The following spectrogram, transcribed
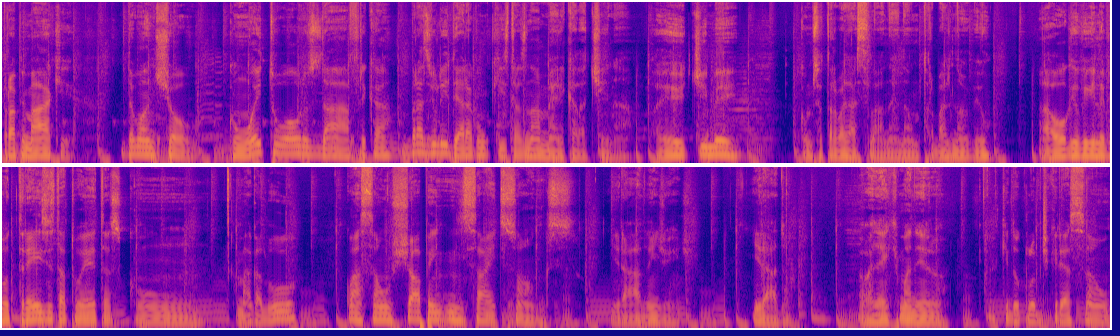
Prop Mark, The One Show. Com oito ouros da África, Brasil lidera conquistas na América Latina. Aê, time! Como se eu trabalhasse lá, né? Não, não trabalho não, viu? A Ogilvy levou três estatuetas com Magalu, com a ação Shopping Insight Songs. Irado, hein, gente? Irado. Olha aí que maneiro. Aqui do Clube de Criação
